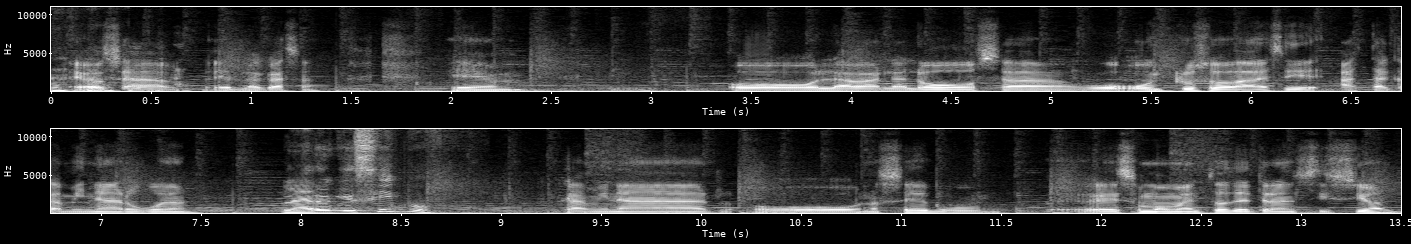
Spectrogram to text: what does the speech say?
Eh, o sea, en la casa. Eh, o lavar la losa, o, o incluso a veces hasta caminar, weón Claro que sí, pues. caminar o no sé, po, esos momentos de transición,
